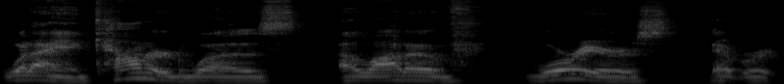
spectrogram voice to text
what I encountered was a lot of warriors that were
